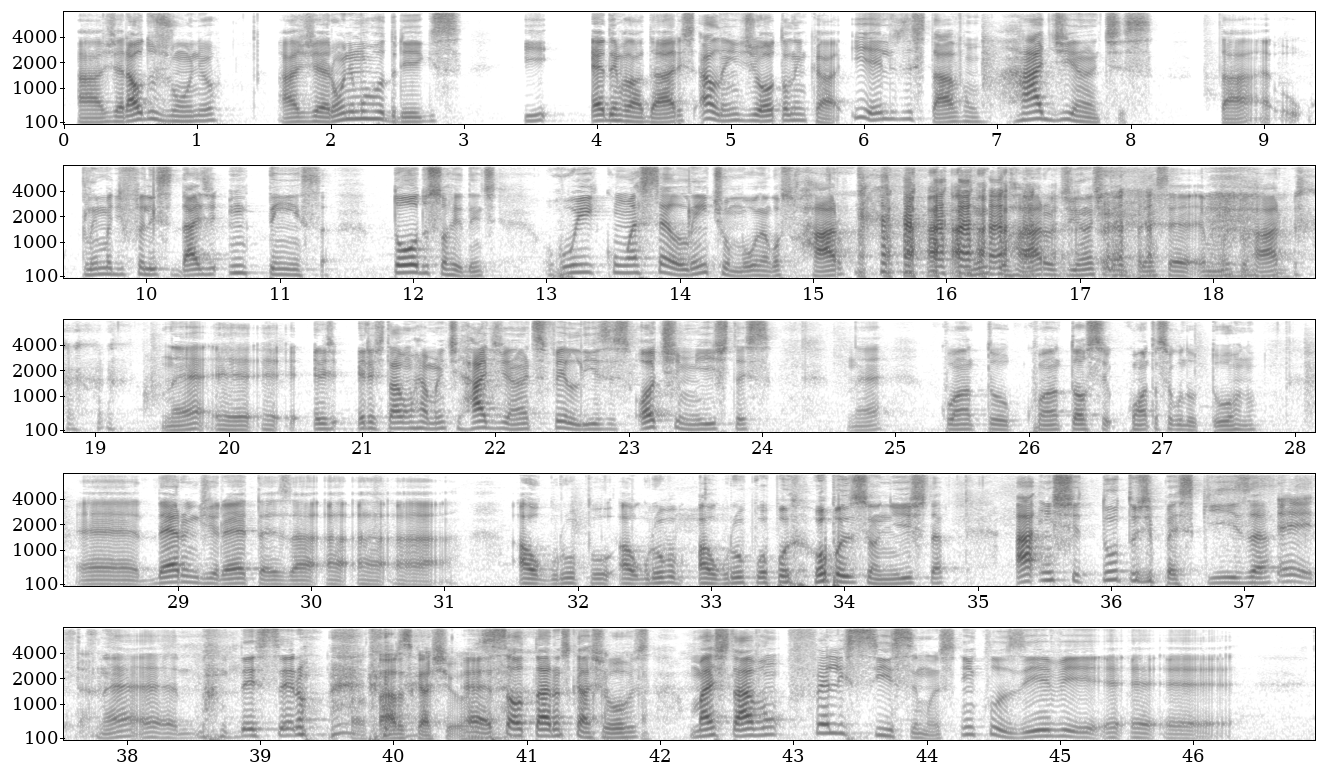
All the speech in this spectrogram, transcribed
a Geraldo Júnior, a Jerônimo Rodrigues e Eden Valadares, além de Otto Alencar. E eles estavam radiantes, tá? O clima de felicidade intensa, todos sorridentes. Rui com um excelente humor, um negócio raro, muito raro, diante da imprensa é, é muito raro. Né? É, é, eles, eles estavam realmente radiantes, felizes, otimistas, né? quanto, quanto, ao, quanto ao segundo turno. É, deram indiretas a, a, a, ao grupo, ao grupo, ao grupo oposicionista, a institutos de pesquisa. Eita. Né, é, desceram. Soltaram os cachorros. É, soltaram os cachorros, mas estavam felicíssimos. Inclusive, é, é, é,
